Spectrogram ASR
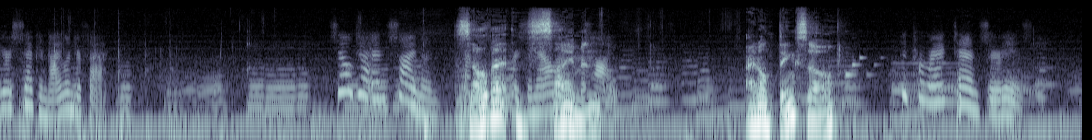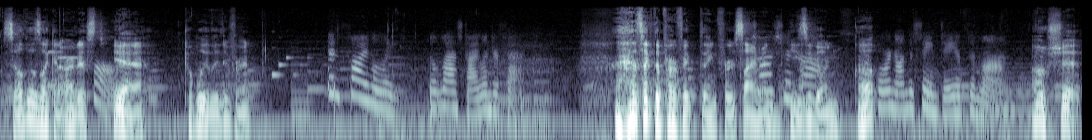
Your second Islander fact. Zelda and Simon. Zelda and Simon. type. I don't think so. The correct answer is. Zelda's like an artist. Oh. Yeah, completely different. And finally, the last Islander fact. That's like the perfect thing for Simon. Easy going. Oh, born on the same day of the month. oh shit.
